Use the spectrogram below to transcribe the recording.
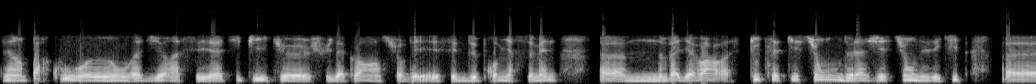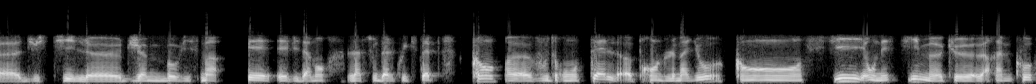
c'est un parcours, euh, on va dire, assez atypique. Euh, je suis d'accord hein, sur les, ces deux premières semaines. Euh, va y avoir toute cette question de la gestion des équipes euh, du style euh, Jumbo Visma et évidemment la Soudal Quickstep quand euh, voudront-elles prendre le maillot? Quand, si on estime que Remco,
